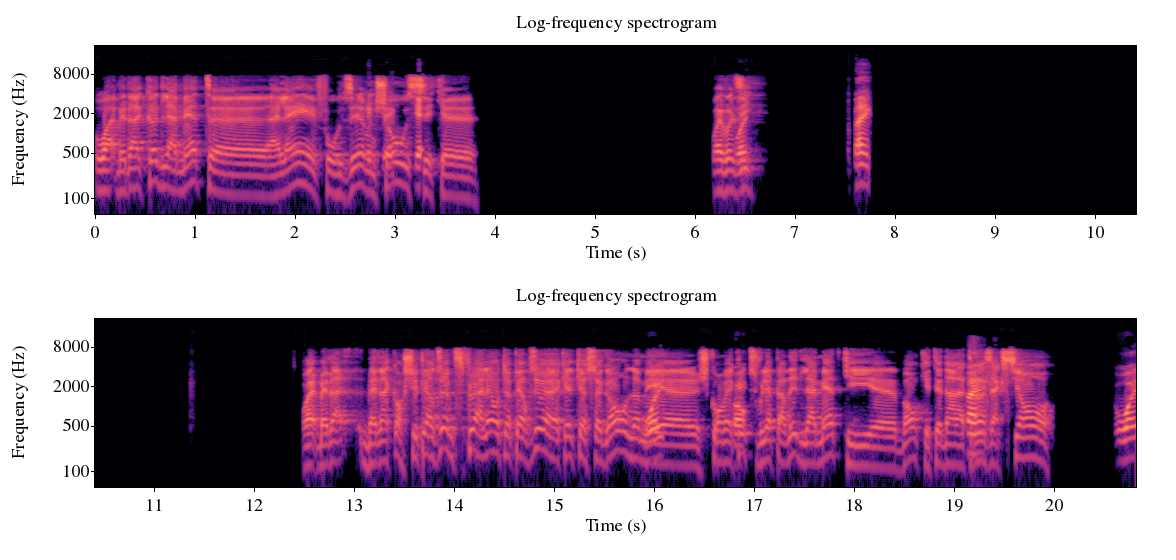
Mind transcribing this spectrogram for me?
Oui, mais dans le cas de Lamette, euh, Alain, il faut dire une chose, c'est que Ouais, vas-y. Ben Oui, ben, ben, d'accord. Je t'ai perdu un petit peu, Alain. On t'a perdu euh, quelques secondes, mais euh, je suis convaincu que tu voulais parler de la MET qui, euh, bon, qui était dans la ben transaction. Oui.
